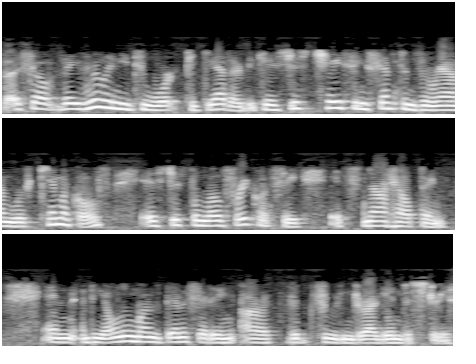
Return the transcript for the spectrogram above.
but, so they really need to work together because just chasing symptoms around with chemicals is just a low frequency. It's not helping. And the only ones benefiting are the food and drug industries.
